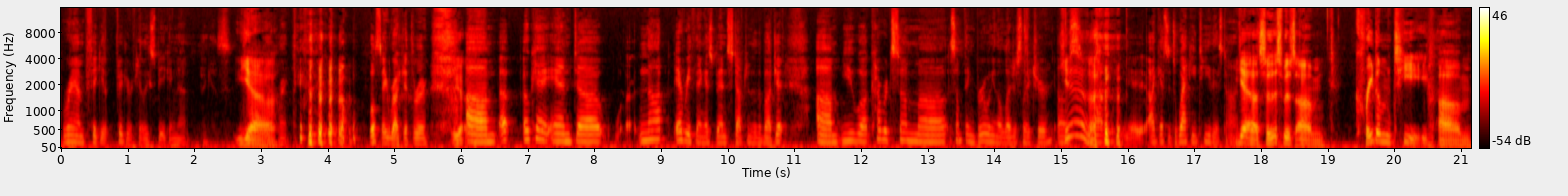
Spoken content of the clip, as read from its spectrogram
Ram, figu- figuratively speaking, not yeah. Right. we'll say rush it through. Yeah. Um, okay, and uh, not everything has been stuffed into the budget. Um, you uh, covered some uh, something brewing in the legislature. Uh, yeah. Not, I guess it's wacky tea this time. Yeah. So this was um, kratom tea. Um,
